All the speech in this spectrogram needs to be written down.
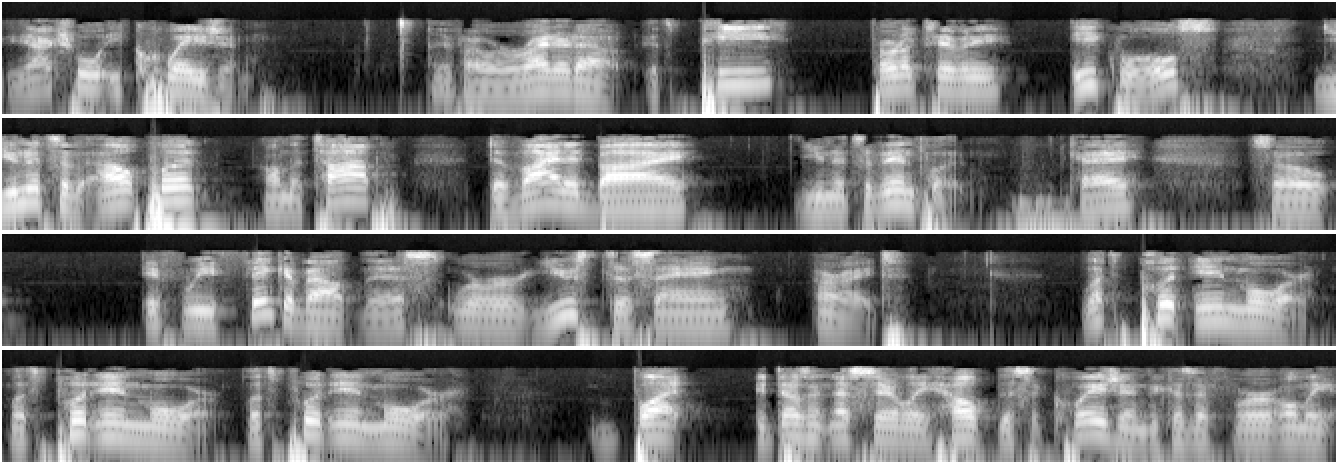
the actual equation, if I were to write it out, it's P productivity equals units of output on the top divided by units of input. Okay? So if we think about this, we're used to saying, all right, let's put in more, let's put in more, let's put in more. But it doesn't necessarily help this equation because if we're only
